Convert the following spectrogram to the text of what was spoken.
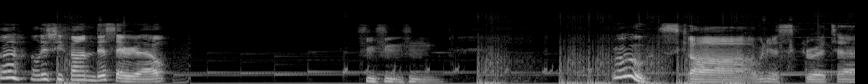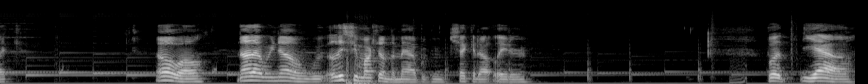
Eh, at least we found this area out. Ooh! Ah, we need a screw attack. Oh well. Now that we know, at least we marked it on the map. We can check it out later. But yeah,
